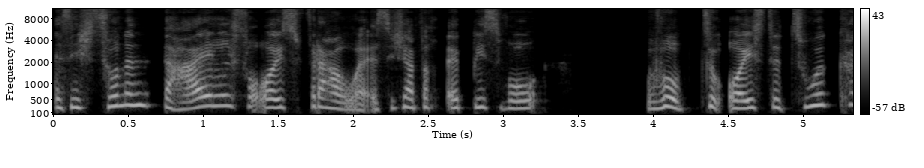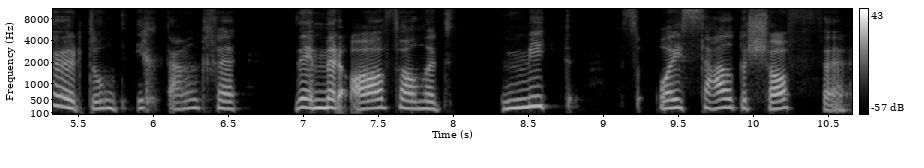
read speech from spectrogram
es ist so ein Teil von uns Frauen. Es ist einfach etwas, wo, wo zu uns dazugehört. Und ich denke, wenn wir anfangen, mit uns selber arbeiten,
